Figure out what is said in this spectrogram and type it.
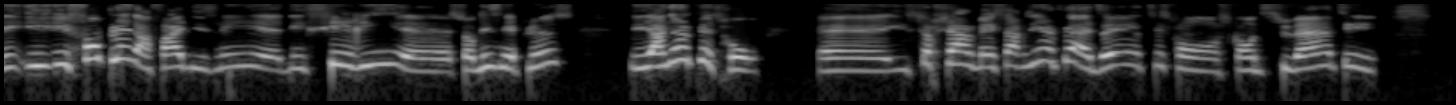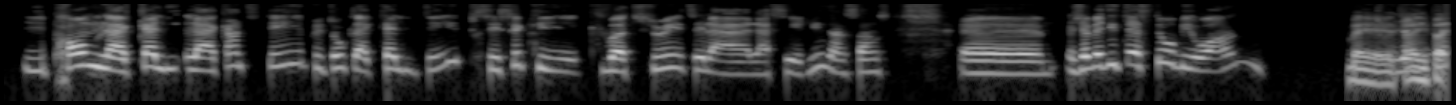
Ils, font plein d'affaires Disney, euh, des séries euh, sur Disney+. Il y en a un peu trop. Euh, ils surchargent. Ben, ça revient un peu à dire ce qu'on dit souvent. Ils prônent la, quantité plutôt que la qualité. C'est ça qui, va tuer la, la série, dans le sens. Euh, J'avais détesté Obi-Wan. Mais attends, il, pa-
